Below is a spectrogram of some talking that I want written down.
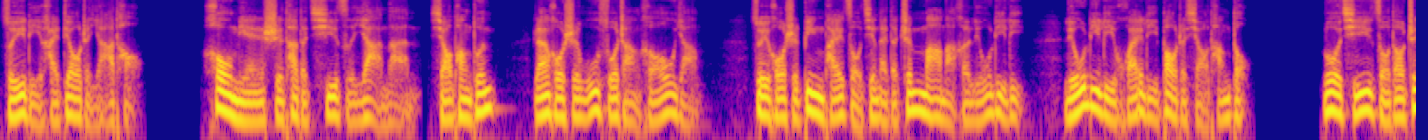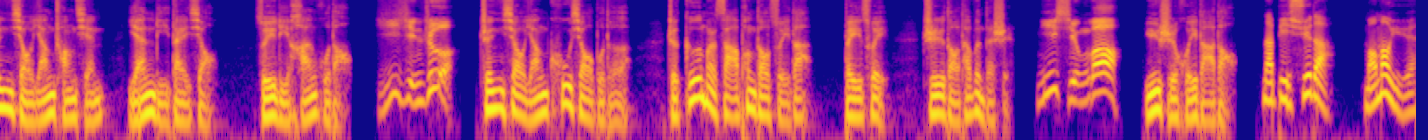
嘴里还叼着牙套。后面是他的妻子亚楠、小胖墩，然后是吴所长和欧阳，最后是并排走进来的甄妈妈和刘丽丽。刘丽丽怀里抱着小糖豆。洛奇走到甄小阳床前，眼里带笑，嘴里含糊道：“已引热。”甄小阳哭笑不得，这哥们咋碰到嘴的？悲催。知道他问的是你醒了，于是回答道：“那必须的。”毛毛雨，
